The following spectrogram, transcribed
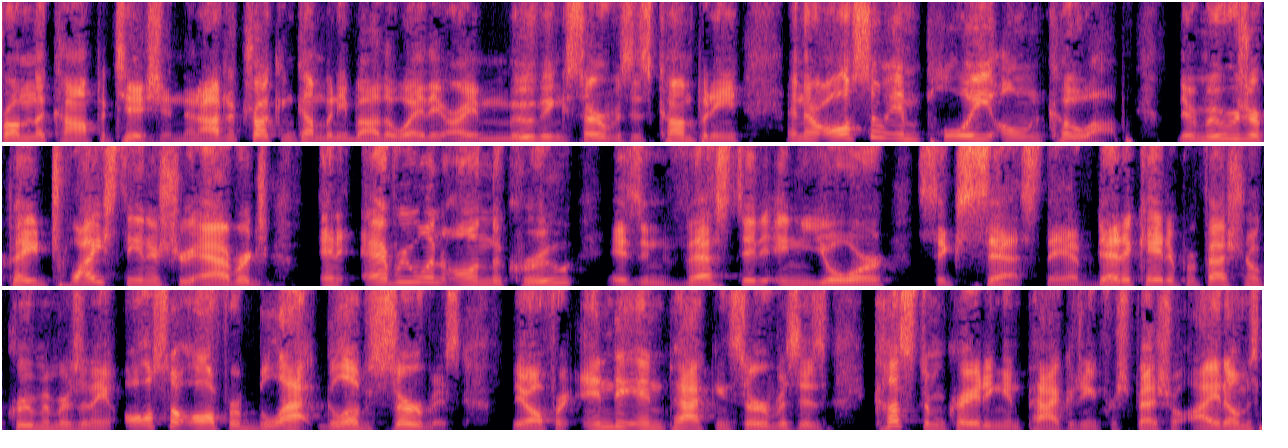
from the competition. They're not a trucking company, by the way. They are a moving services company, and they're also employee owned co op. Their movers are paid twice the industry average, and everyone on the crew is invested in your success. They have dedicated professional crew members, and they also offer black glove service. They offer end to end packing services, custom crating and packaging for special items,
